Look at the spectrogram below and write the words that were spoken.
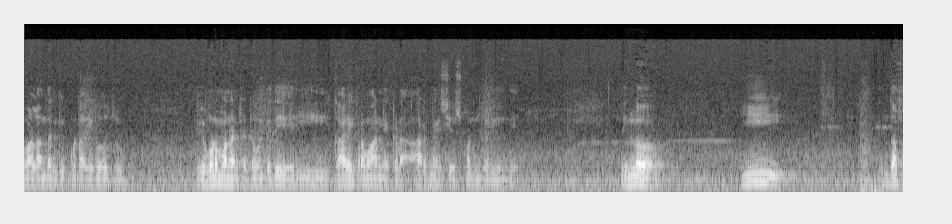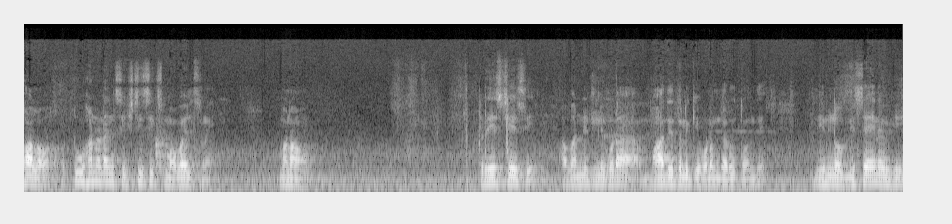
వాళ్ళందరికీ కూడా ఈరోజు ఇవ్వడం అనేటటువంటిది ఈ కార్యక్రమాన్ని ఇక్కడ ఆర్గనైజ్ చేసుకోవడం జరిగింది. దీనిలో ఈ దఫాలో two hundred and sixty six మొబైల్స్ని మనం ట్రేస్ చేసి అవన్నిటిని కూడా బాధితులకి ఇవ్వడం జరుగుతుంది. దీనిలో మిస్ అయినవి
